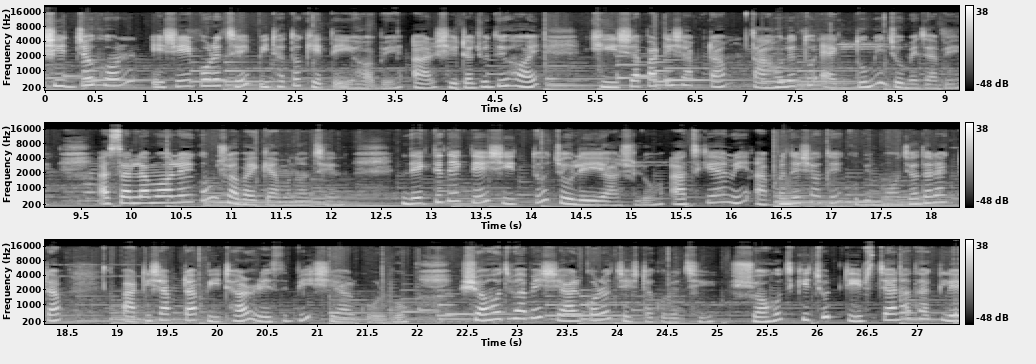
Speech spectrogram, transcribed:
শীত যখন এসেই পড়েছে, পিঠা তো খেতেই হবে। আর সেটা যদি হয় খিরসা পাটি সাপটা, তাহলে তো একদমই জমে যাবে। আসসালামু আলাইকুম, সবাই কেমন আছেন? দেখতে দেখতে শীত তো চলেই আসলো। আজকে আমি আপনাদের সাথে খুবই মজাদার একটা পাটিসাপটা পিঠার রেসিপি শেয়ার করব। সহজভাবে শেয়ার করার চেষ্টা করেছি। সহজ কিছু টিপস জানা থাকলে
